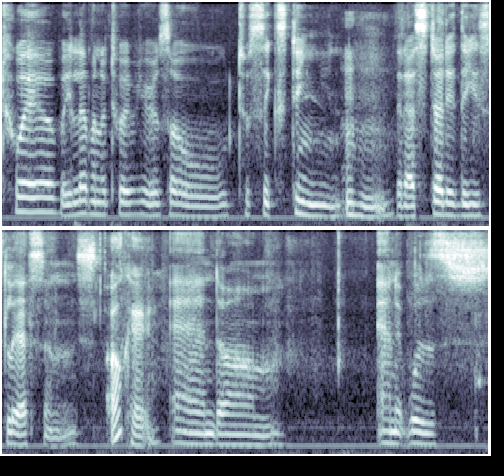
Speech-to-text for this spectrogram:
12, 11 or 12 years old to 16 mm-hmm. that I studied these lessons. Okay. And um, and it was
